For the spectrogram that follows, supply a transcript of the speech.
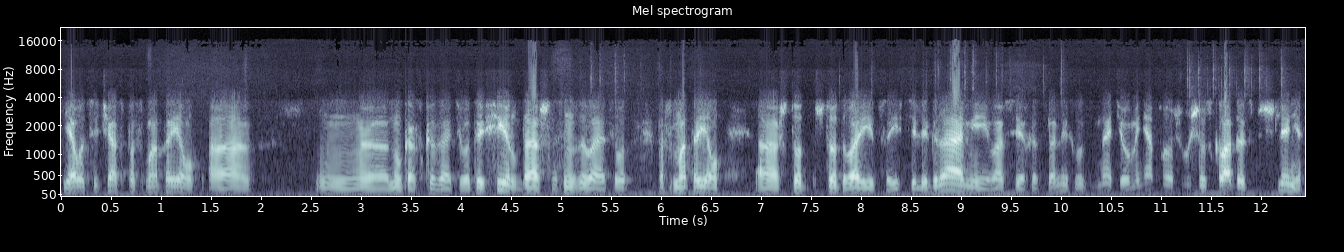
я вот сейчас посмотрел, э, э, ну, как сказать, вот эфир, да, что называется, вот посмотрел, э, что, что творится и в Телеграме, и во всех остальных. Вы знаете, у меня, в общем, складывается впечатление,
